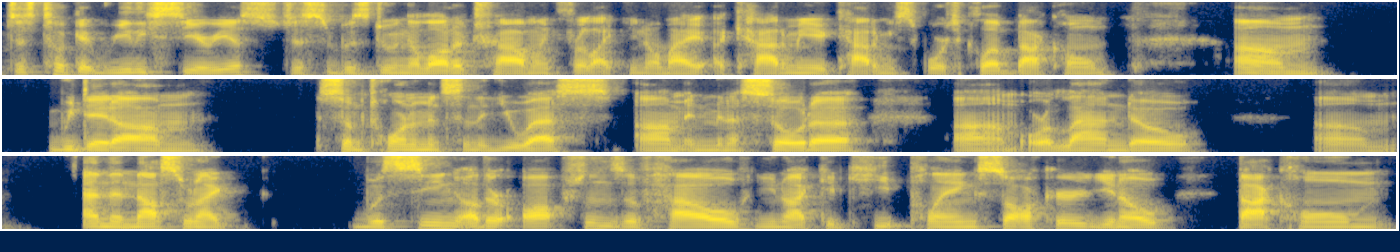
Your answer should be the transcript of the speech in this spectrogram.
just took it really serious. Just was doing a lot of traveling for like you know my academy, academy sports club back home. Um, we did um some tournaments in the U.S. Um, in Minnesota, um, Orlando, um, and then that's when I was seeing other options of how, you know, I could keep playing soccer, you know, back home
